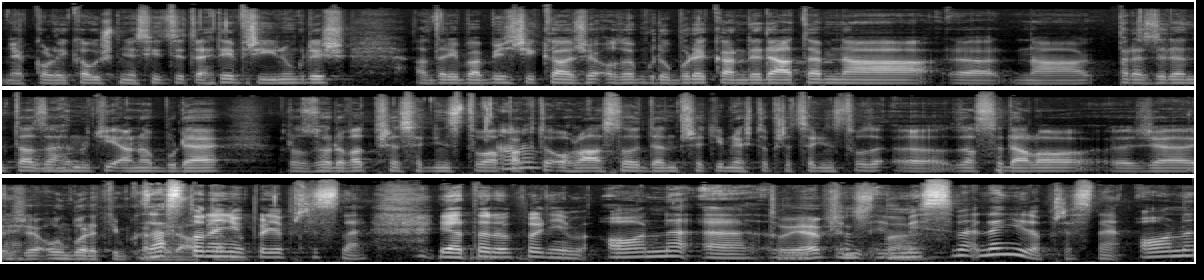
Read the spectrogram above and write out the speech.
několika už měsíci tehdy v říjnu, když Andrej Babiš říkal, že o tom, kdo bude kandidátem na, eh, na prezidenta mm. zahnutí ANO, bude rozhodovat předsednictvo a ano. pak to ohlásil den předtím, než to předsednictvo uh, zasedalo, že, že on bude tím kandidátem. Zase to není úplně přesné. Já to doplním. On, to je přesné. My jsme, není to přesné. On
